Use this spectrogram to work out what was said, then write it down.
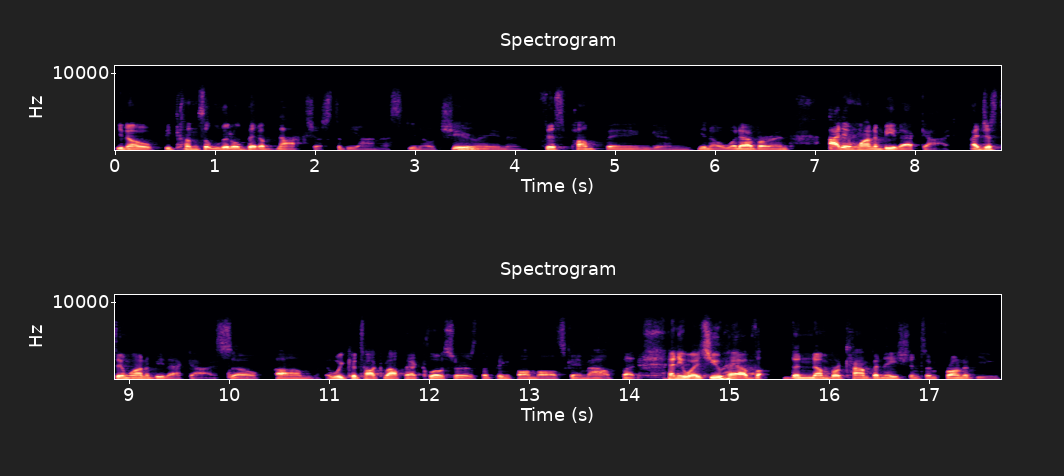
you know, becomes a little bit obnoxious, to be honest, you know, hmm. cheering and fist pumping and, you know, whatever. And I didn't want to be that guy. I just didn't want to be that guy. So um, we could talk about that closer as the ping pong balls came out. But, anyways, you have the number combinations in front of you.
